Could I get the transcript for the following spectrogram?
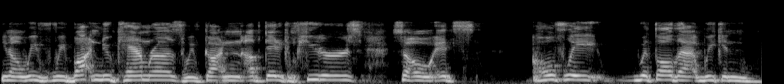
You know, we've we've bought new cameras, we've gotten updated computers, so it's hopefully with all that we can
